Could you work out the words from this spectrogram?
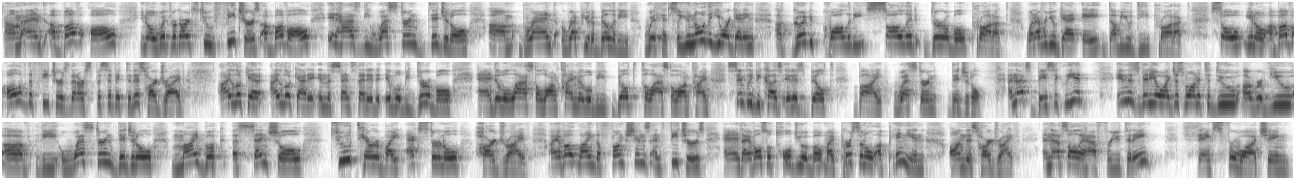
Um, and above all, you know, with regards to features, above all, it has the Western Digital um, brand reputability with it. So you know that you are getting a good quality, solid, durable product whenever you get a WD product. So, you know, above all of the features that are specific to this hard drive, I look at I look at it in the sense that it it will be durable and it will last a long time. It will be built to last a long time simply because it is built by Western Digital. And that's basically it. In this video, I just wanted to do a review of the Western Digital MyBook Essential 2 terabyte external hard drive. I have outlined the functions and features, and I have also told you about my personal opinion on this hard drive. And that's all I have for you today. Thanks for watching.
